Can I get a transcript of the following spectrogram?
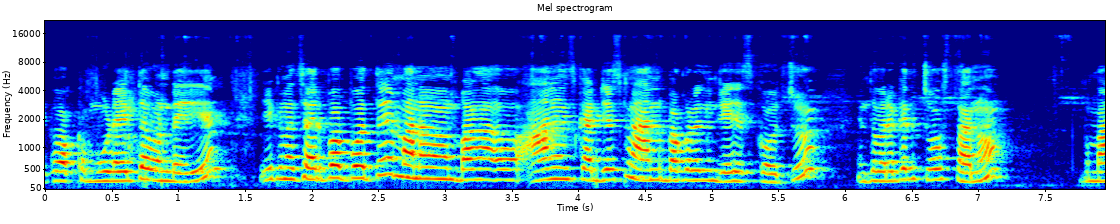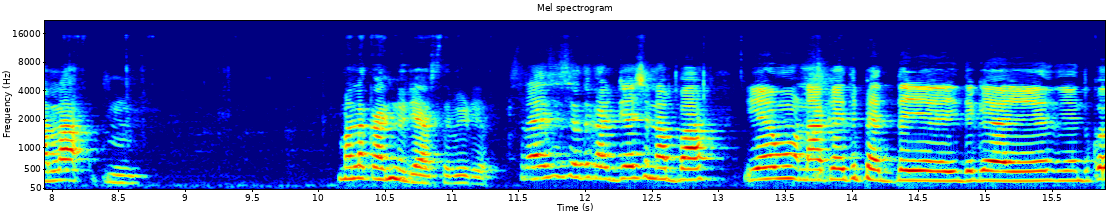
ఇక ఒక్క మూడు అయితే ఉండయి. ఇక నాకు సరిపోతే మనం బాగా ఆనియన్స్ కట్ చేసుకుని ఆనియన్ పకోడీ చేసేసుకోవచ్చు ఇంతవరకు అయితే చూస్తాను. ఇక మళ్ళా మళ్ళీ కంటిన్యూ చేస్తా వీడియో. స్లైసెస్ అయితే కట్ చేసిన అబ్బా ఏమో నాకైతే పెద్ద ఇదిగా ఎందుకో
